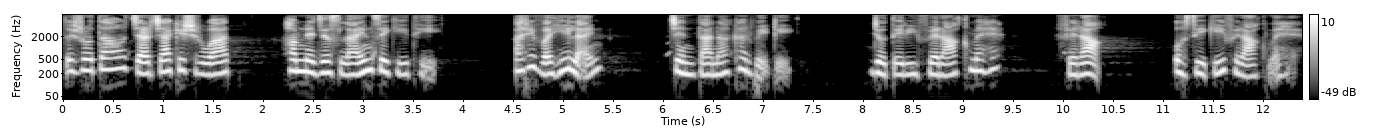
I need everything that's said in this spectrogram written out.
तो श्रोताओं, चर्चा की शुरुआत हमने जिस लाइन से की थी, अरे वही लाइन, चिंता ना कर बेटी, जो तेरी फिराक में है, फिराक, उसी की फिराक में है।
